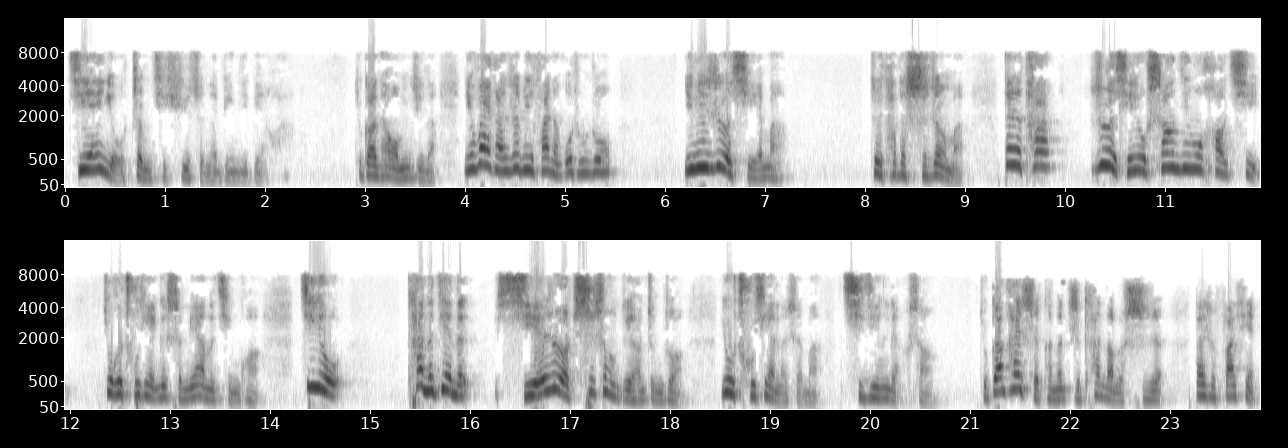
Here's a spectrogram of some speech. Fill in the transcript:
兼有正气虚损的病机变化。就刚才我们举的，你外感热病发展过程中，因为热邪嘛，这是它的实症嘛。但是它热邪又伤精又耗气，就会出现一个什么样的情况？既有看得见的邪热炽盛这样症状，又出现了什么气经两伤？就刚开始可能只看到了实，但是发现，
